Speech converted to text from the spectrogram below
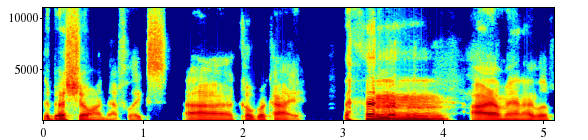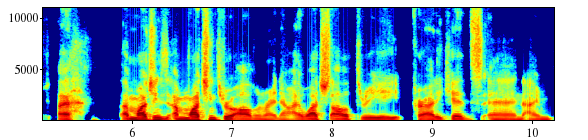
the best show on Netflix, uh, Cobra Kai. Mm. Ah man, I love. I'm watching. I'm watching through all of them right now. I watched all three Karate Kids, and I'm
